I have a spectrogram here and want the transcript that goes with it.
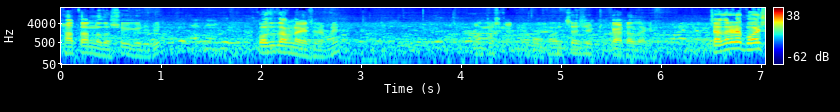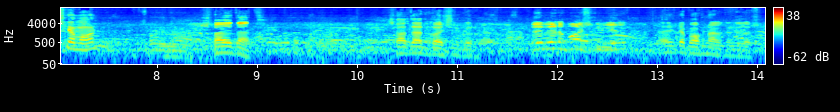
সাতান্ন দশক গরুটি। কত দাম লাগাইছেন আপনি? পঞ্চাশ একটু কাটা লাগে চাচার এটা বয়স কেমন? ছয় দাঁত। ছয় আট বয়সের গরু আর এটা বকনা কিন্তু দর্শক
